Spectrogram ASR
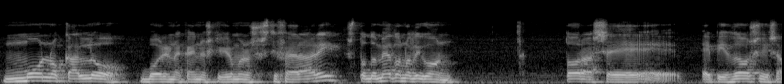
μόνο καλό μπορεί να κάνει ο συγκεκριμένος στη Ferrari στον τομέα των οδηγών. Τώρα σε επιδόσεις,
